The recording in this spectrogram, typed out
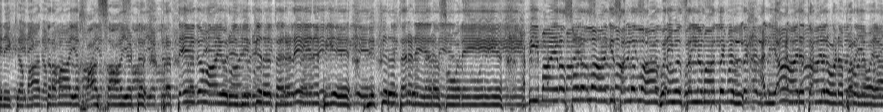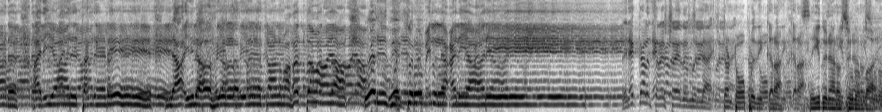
എനിക്ക് മാത്രമായ ഖാസായിട്ട് പ്രത്യേകമായ ഒരു ദിക്ർ തരണേ നബിയേ ദിക്ർ തരണേ റസൂലേ. ഹബീബായ റസൂലുള്ളാഹി സ്വല്ലല്ലാഹു അലൈഹി വസല്ലമ തങ്ങൾ അലിയാർ തങ്ങളോട് പറയുകയാണ് അലിയാര് തങ്ങളെ ലാ ഇലാഹ ഇല്ലല്ലാഹേക്കാൾ മഹത്തമായ ഒരു വിക്രുമില്ല അലിയാരേ. ഏറ്റവും ടോപ്പ് റസൂലുള്ളാഹി.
